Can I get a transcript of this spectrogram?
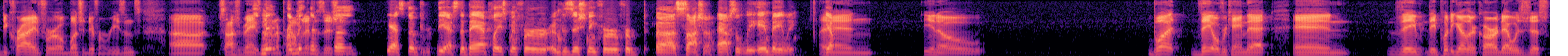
decried for a bunch of different reasons. Uh, Sasha Banks not in a prominent position. yes, the yes the bad placement for and positioning for for uh, Sasha absolutely and Bayley. Yep. And you know, but they overcame that and they they put together a card that was just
